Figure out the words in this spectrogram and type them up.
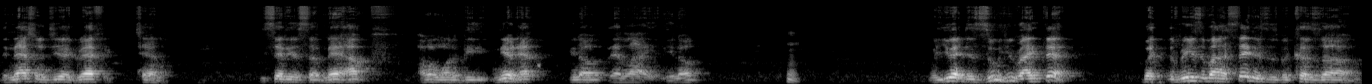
the National Geographic channel. You say to yourself, man, I, I don't want to be near that, you know, that lion, you know. Hmm. When you at the zoo, you right there. But the reason why I say this is because um,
